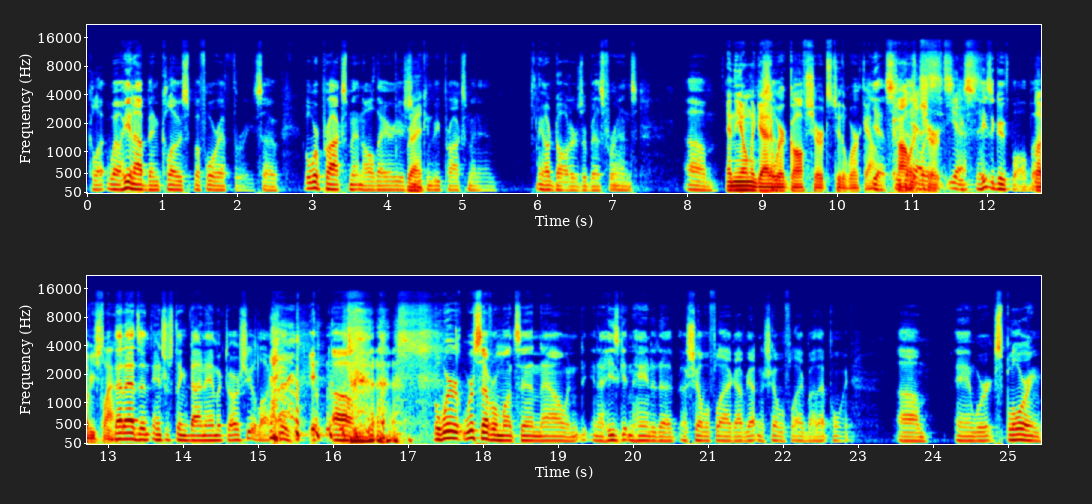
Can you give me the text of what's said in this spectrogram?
close. Well, he and I've been close before F three, so but we're proximate in all the areas you can be proximate in. Our daughters are best friends. Um, And the only guy to wear golf shirts to the workout, Yes, he collared does. shirts. Yeah. he's, he's a goofball, but Love you, Slash. that adds an interesting dynamic to our shield lock too. um, but we're we're several months in now, and you know he's getting handed a, a shovel flag. I've gotten a shovel flag by that point, um, and we're exploring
